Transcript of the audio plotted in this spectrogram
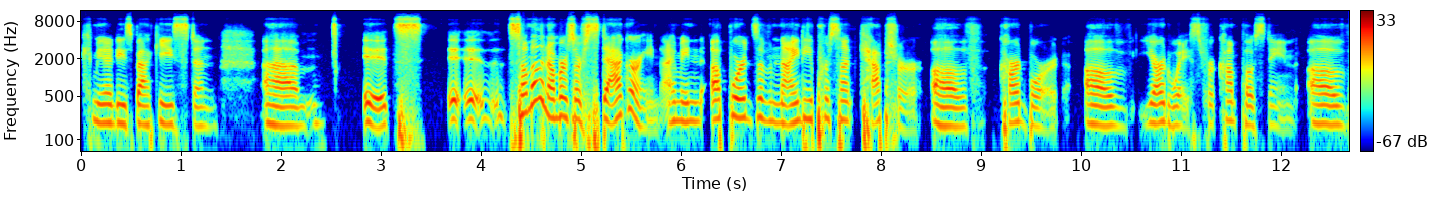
communities back east. And um, it's it, some of the numbers are staggering. I mean, upwards of 90% capture of cardboard, of yard waste for composting, of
